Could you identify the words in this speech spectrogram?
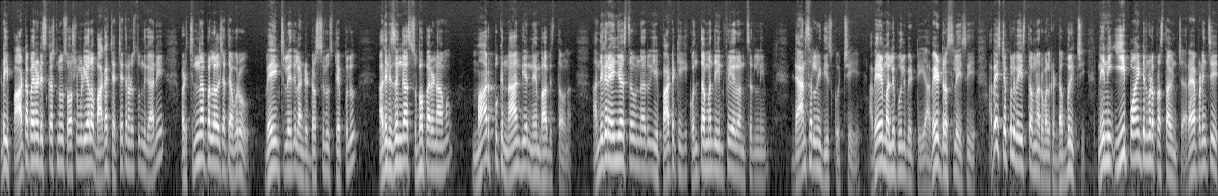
అంటే ఈ పాట పైన డిస్కషన్ సోషల్ మీడియాలో బాగా చర్చ అయితే నడుస్తుంది కానీ బట్ చిన్న పిల్లల చేత ఎవరు వేయించలేదు ఇలాంటి డ్రెస్సులు స్టెప్పులు. అది నిజంగా శుభ పరిణామం మార్పుకి నాంది అని నేను భావిస్తా ఉన్నాను అందుకని ఏం చేస్తూ ఉన్నారు? ఈ పాటకి కొంతమంది ఇన్ఫ్లుయెన్సర్ని డాన్సర్లని తీసుకొచ్చి అవే మల్లెపూలు పెట్టి అవే డ్రెస్సులు వేసి అవే స్టెప్పులు వేయిస్తూ ఉన్నారు వాళ్ళకి డబ్బులు ఇచ్చి. నేను ఈ పాయింట్ని కూడా ప్రస్తావించా. రేపటి నుంచి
